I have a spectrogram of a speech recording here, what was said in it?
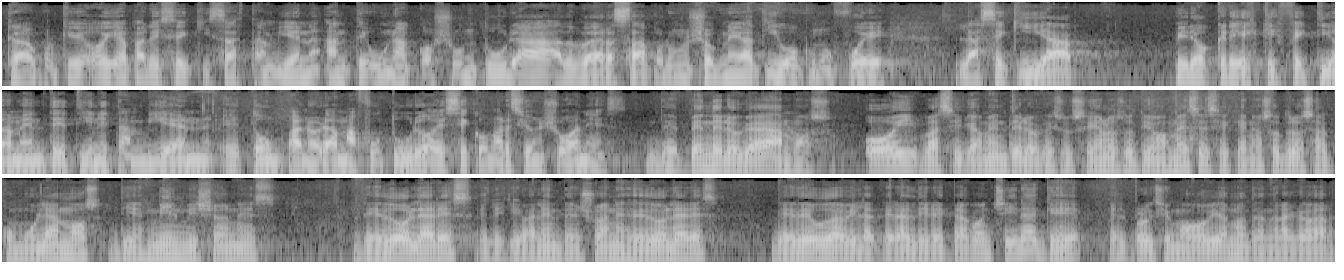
Claro, porque hoy aparece quizás también ante una coyuntura adversa por un shock negativo como fue la sequía, pero ¿crees que efectivamente tiene también eh, todo un panorama futuro ese comercio en yuanes? Depende de lo que hagamos. Hoy, básicamente, lo que sucedió en los últimos meses es que nosotros acumulamos 10 mil millones de dólares, el equivalente en yuanes de dólares, de deuda bilateral directa con China, que el próximo gobierno tendrá que ver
